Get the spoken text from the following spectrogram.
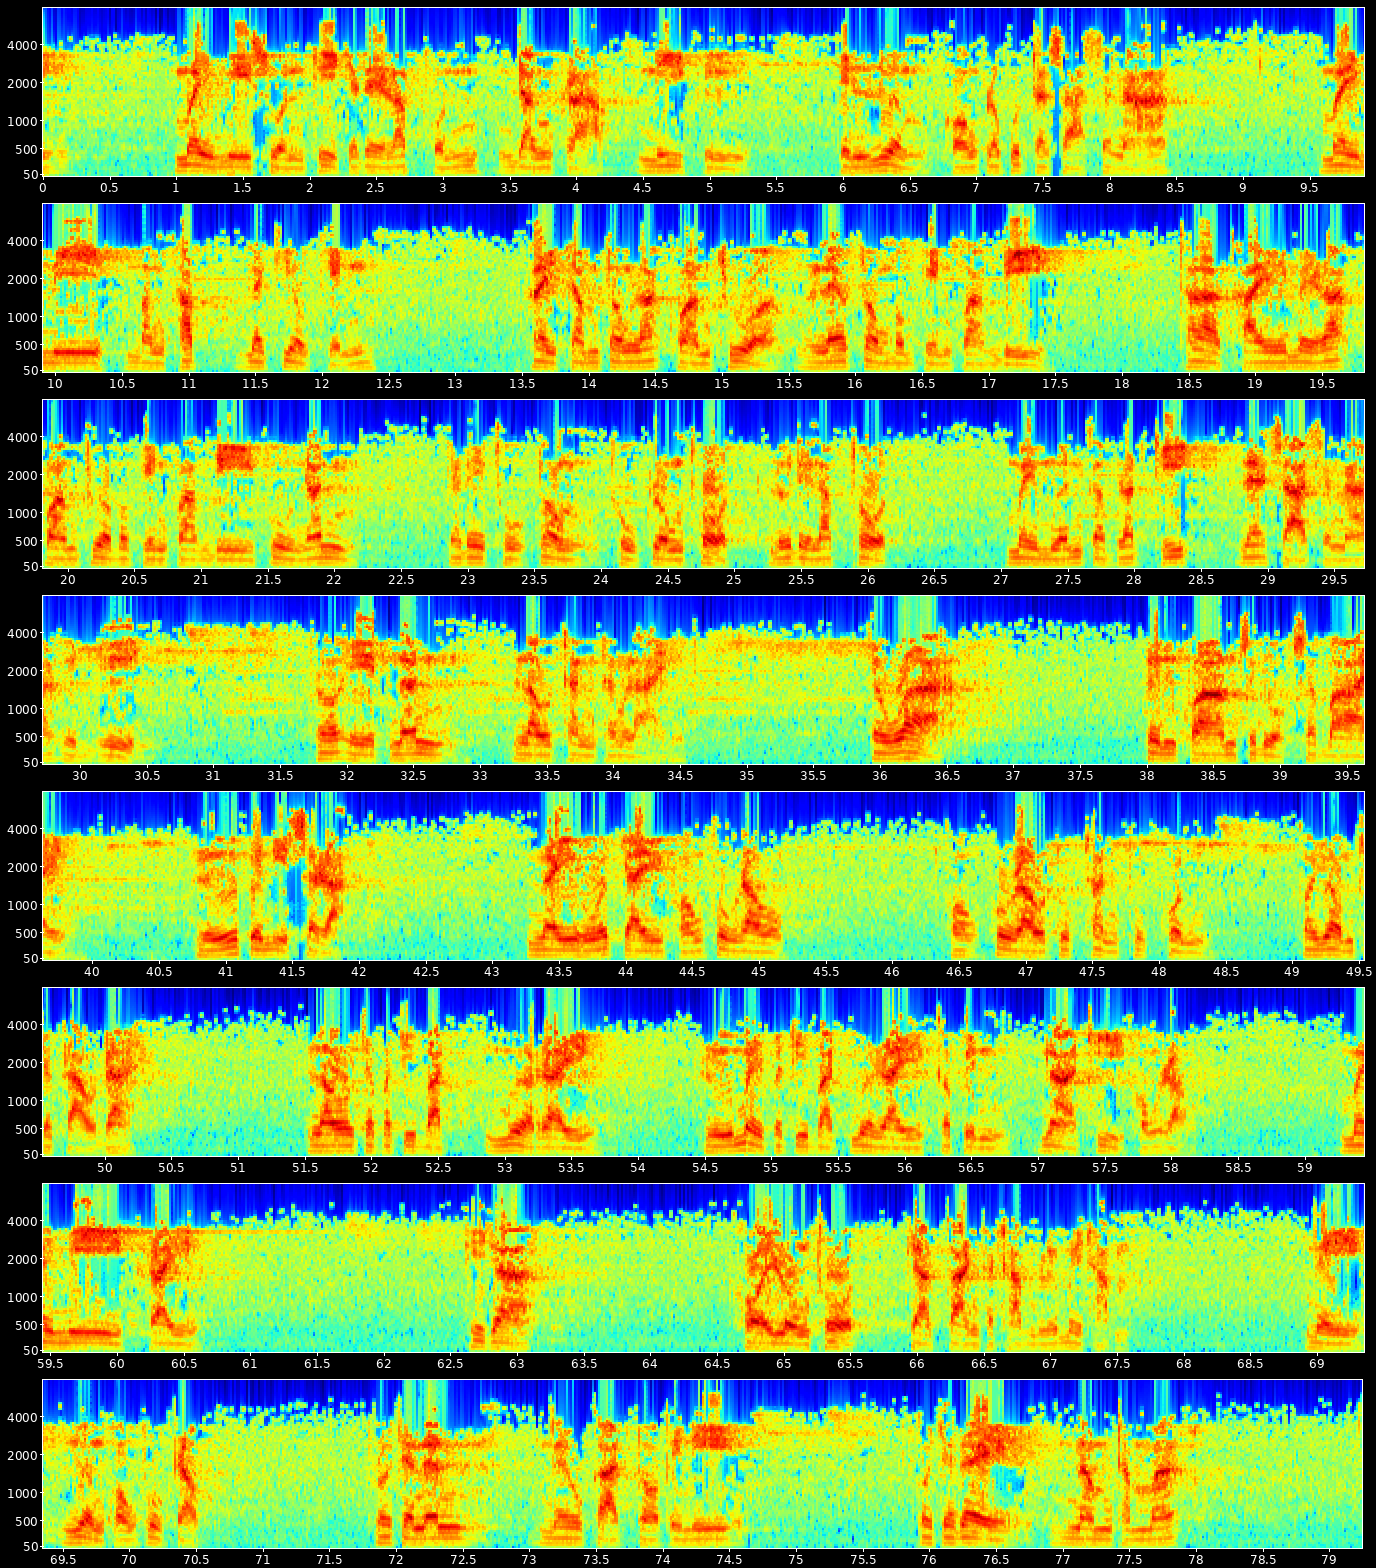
ไม่มีส่วนที่จะได้รับผลดังกล่าว นี่คือเป็นเรื่องของพระพุทธศาสนา ไม่มีบังคับและเขี่ยวเข็น ให้จำต้องละความชั่วแล้วต้องบำเพ็ญความดี ถ้าใครไม่ละความชั่วบำเพ็ญความดี ผู้นั้นจะได้ถูกต้องถูกลงโทษหรือได้รับโทษ ไม่เหมือนกับรัฐิและศาสนาอื่นๆ เพราะเหตุนั้นเราท่านทั้งหลาย จะว่าเป็นความสะดวกสบาย หรือเป็นอิสระ ในหัวใจของพวกเรา ของพวกเราทุกท่านทุกคนก็ย่อมจะกล่าวได้ เราจะปฏิบัติเมื่อไร หรือไม่ปฏิบัติเมื่อไรก็เป็นหน้าที่ของเรา ไม่มีใคร ที่จะคอยลงโทษจากการกระทำหรือไม่ทำในเรื่องของพวกเรา เพราะฉะนั้นในโอกาสต่อไปนี้ ก็จะได้นำธรรมะ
